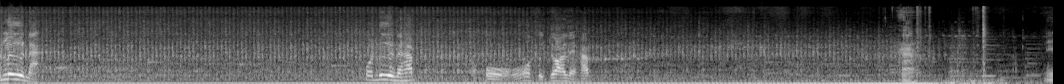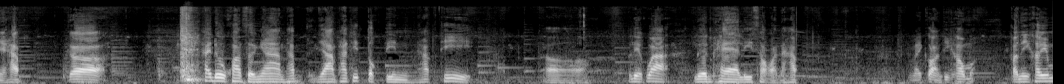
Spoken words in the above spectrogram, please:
ตรลื่นอะโคตรลื่นนะครับ โอ้โห สุดยอดเลยครับอะนี่ครับ ก็ให้ดูความสวยงามครับ ยามพระอาทิตย์ตกดินครับที่ เอ่อ เรียกว่าเรือนแพรีสอร์ทนะครับสมัยก่อนที่เขาตอนนี้เขายัง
